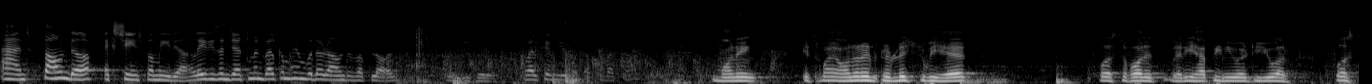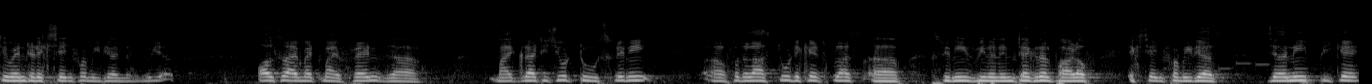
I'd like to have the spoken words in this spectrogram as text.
and founder, Exchange for Media. Ladies and gentlemen, welcome him with a round of applause. Thank you, sir. Welcome you, Dr. Morning. It's my honor and privilege to be here. First of all, it's very happy New Year to you. Our first event at Exchange for Media in the New Year. Also, I met my friends. Uh, my gratitude to Srini uh, for the last two decades plus. Uh, Srini has been an integral part of Exchange for Media's journey. PK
